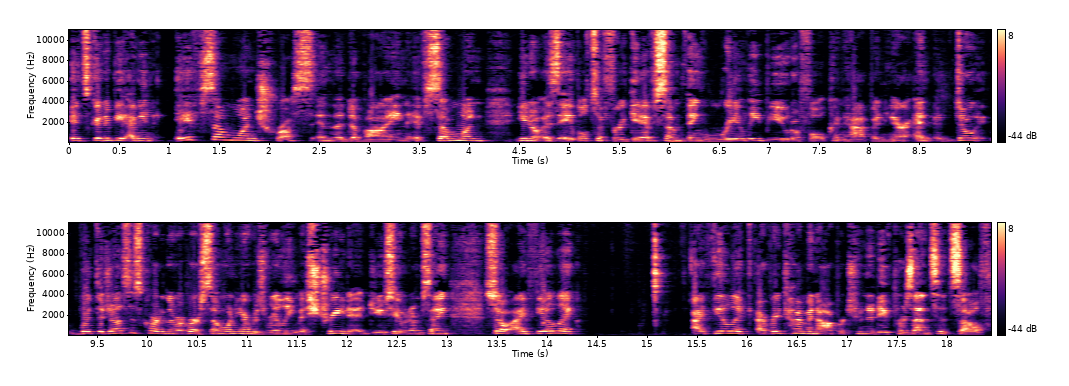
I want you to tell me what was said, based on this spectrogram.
it's going to be, I mean, if someone trusts in the divine, if someone, you know, is able to forgive, something really beautiful can happen here. And don't, with the justice card in the reverse, someone here was really mistreated. Do you see what I'm saying? So I feel like I feel like every time an opportunity presents itself,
